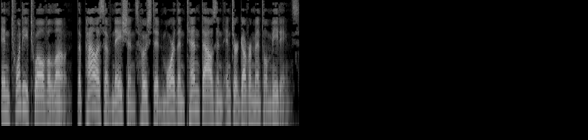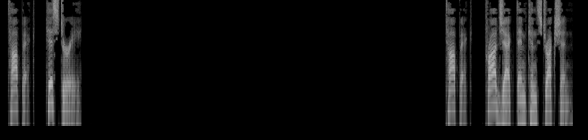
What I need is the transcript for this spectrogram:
In 2012 alone, the Palace of Nations hosted more than 10,000 intergovernmental meetings. Topic. History Topic: Project and construction.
